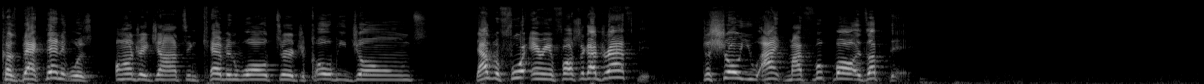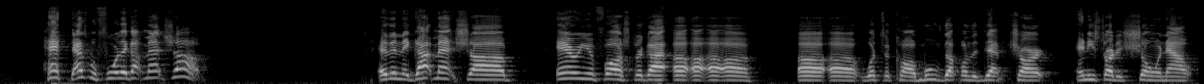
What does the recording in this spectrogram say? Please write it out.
Because back then it was Andre Johnson, Kevin Walter, Jacoby Jones. That was before Arian Foster got drafted. To show you I my football is up there. Heck, that's before they got Matt Schaub. And then they got Matt Schaub. Arian Foster got uh uh uh uh uh uh what's it called? Moved up on the depth chart and he started showing out.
